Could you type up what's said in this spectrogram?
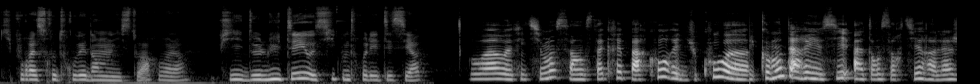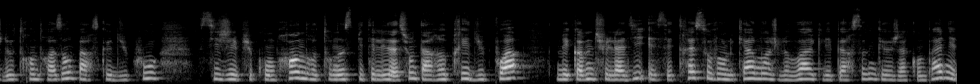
qui pourraient se retrouver dans mon histoire. Voilà. Puis de lutter aussi contre les TCA. Waouh, effectivement, c'est un sacré parcours. Et du coup, comment tu as réussi à t'en sortir à l'âge de 33 ans? Parce que du coup, si j'ai pu comprendre, ton hospitalisation t'a repris du poids, mais comme tu l'as dit, et c'est très souvent le cas, moi je le vois avec les personnes que j'accompagne,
